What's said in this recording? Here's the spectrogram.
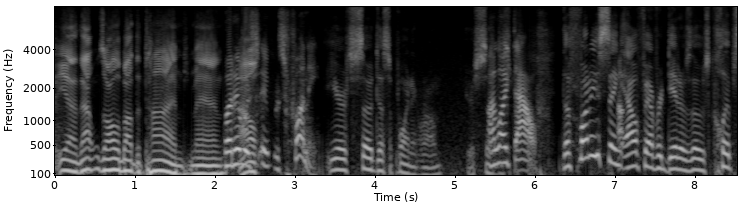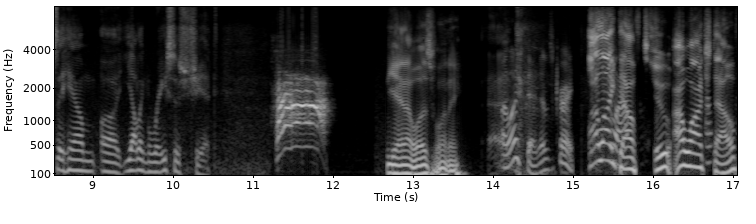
yeah that was all about the times, man. But it was it was funny. you're so disappointing Rome. you're so I liked Alf. the funniest thing alf ever did was those clips of him uh, yelling racist shit yeah, that was funny. I liked that. That was great. I liked Well, Alf too. I watched Alf,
